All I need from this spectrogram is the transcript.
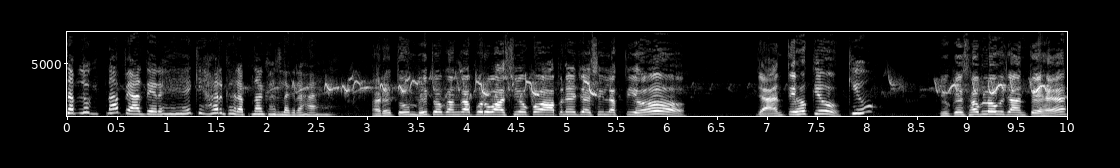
सब लोग इतना प्यार दे रहे हैं कि हर घर अपना घर लग रहा है। अरे तुम भी तो गंगापुर वासियों को अपने जैसी लगती हो। जानती हो क्यों? क्यों? क्योंकि सब लोग जानते हैं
